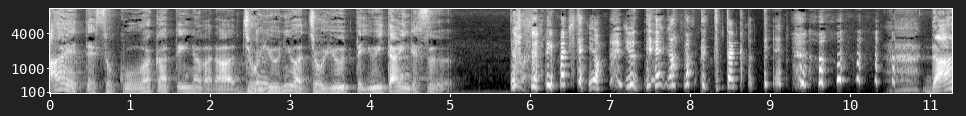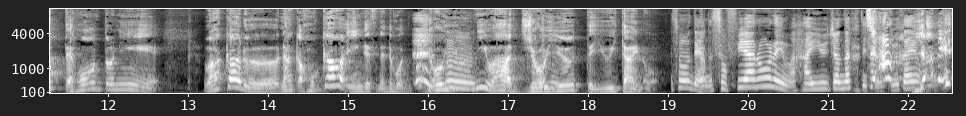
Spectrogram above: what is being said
あえてそこを分かっていながら、女優には女優って言いたいんです。わかりましたよ。言って頑張って戦ってだって本当に、わかる？なんか他はいいんですね。でも女優には女優って言いたいの。そうだよね。ソフィア・ローレンは俳優じゃなくて女優だよね。やめて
